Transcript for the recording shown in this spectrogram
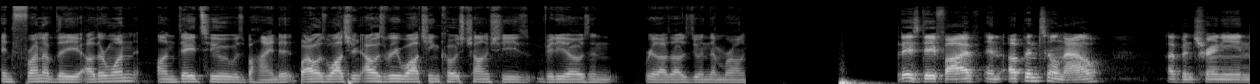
in front of the other one. On day two, it was behind it. But I was watching, I was rewatching Coach Chong Xie's videos and realized I was doing them wrong. Today's day five, and up until now, I've been training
